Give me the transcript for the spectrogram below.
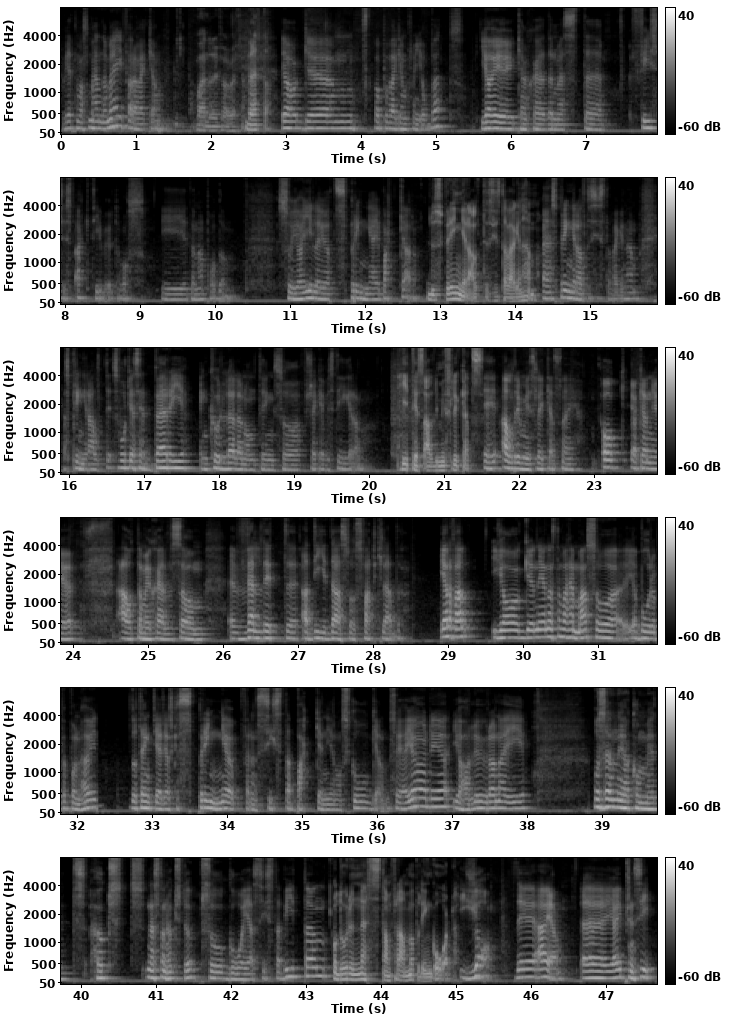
Vet ni vad som hände mig förra veckan? Vad hände dig förra veckan? Berätta. Jag eh, var på väg hem från jobbet. Jag är ju kanske den mest eh, fysiskt aktiva utav oss i den här podden. Så jag gillar ju att springa i backar. Du springer alltid sista vägen hem. Jag springer alltid sista vägen hem. Jag springer alltid. Så fort jag ser ett berg, en kulle eller någonting så försöker jag bestiga den. Hittills aldrig misslyckats. Har aldrig misslyckats, nej. Och jag kan ju outa mig själv som väldigt eh, Adidas och svartklädd. I alla fall, jag, när jag nästan var hemma så jag bor uppe på en höjd. Då tänkte jag att jag ska springa upp för den sista backen genom skogen. Så jag gör det, jag har lurarna i. Och sen när jag kommit högst, nästan högst upp så går jag sista biten. Och då är du nästan framme på din gård. Ja, det är jag. Eh, Jag är i princip,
